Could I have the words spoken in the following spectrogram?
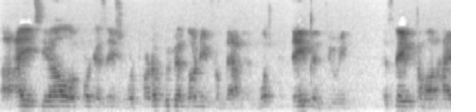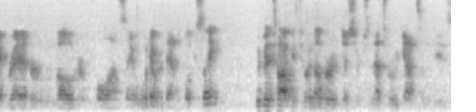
Uh, IETL organization we're part of, we've been learning from them and what they've been doing as they've come on hybrid or remote or full on-site or whatever that looks like. We've been talking to a number of districts, and that's where we got some of these,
